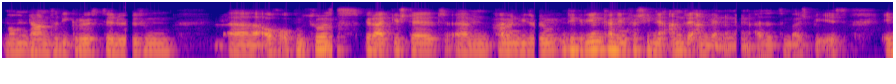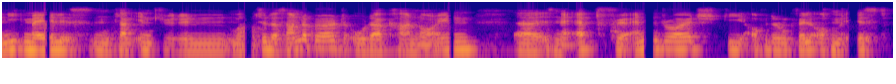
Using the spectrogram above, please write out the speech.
momentan so die größte Lösung, äh, auch Open Source bereitgestellt, ähm, die man wiederum integrieren kann in verschiedene andere Anwendungen. Also zum Beispiel ist Enigmail ist ein Plugin für den Mozilla Thunderbird oder K9 äh, ist eine App für Android, die auch wiederum quelloffen ist.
